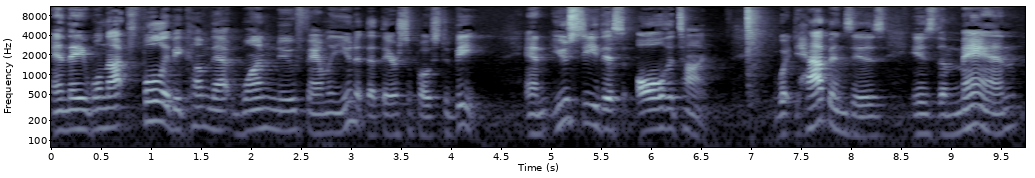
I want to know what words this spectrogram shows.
and they will not fully become that one new family unit that they're supposed to be. And you see this all the time. What happens is, is the man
